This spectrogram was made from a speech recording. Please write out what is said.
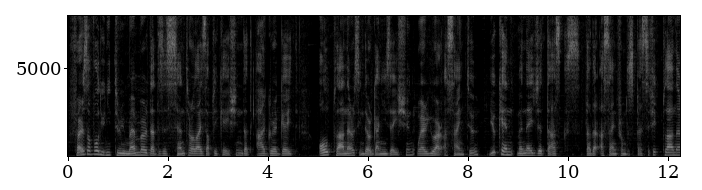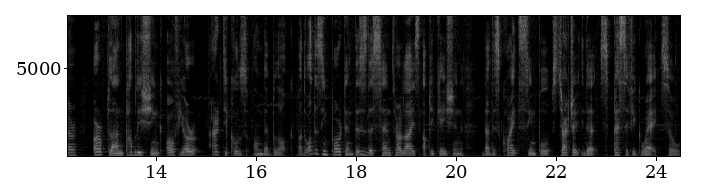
First of all, you need to remember that this is centralized application that aggregate all planners in the organization where you are assigned to. You can manage the tasks that are assigned from the specific planner or plan publishing of your articles on the blog. But what is important, this is the centralized application that is quite simple, structured in a specific way. So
